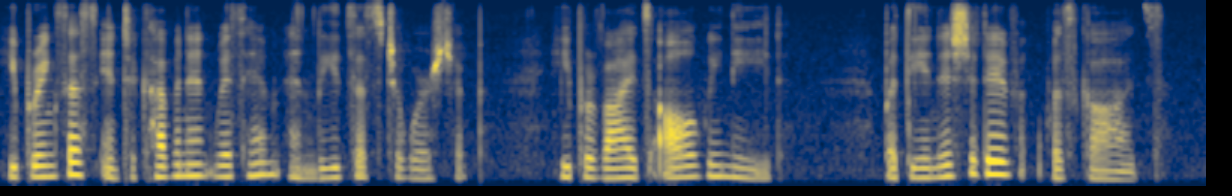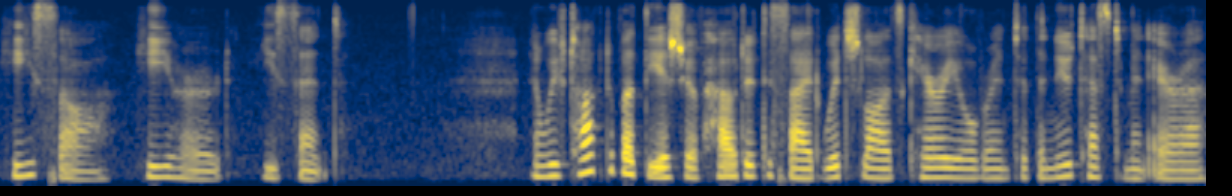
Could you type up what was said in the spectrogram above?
He brings us into covenant with Him and leads us to worship. He provides all we need. But the initiative was God's. He saw, He heard, He sent. And we've talked about the issue of how to decide which laws carry over into the New Testament era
